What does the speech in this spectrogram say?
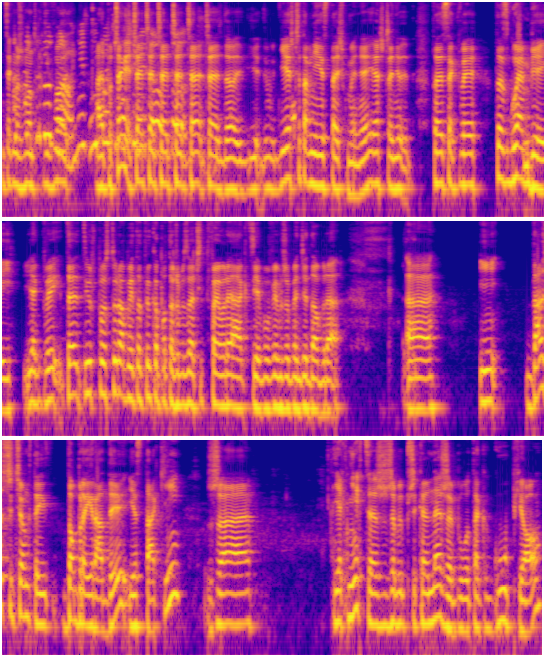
więc jak no masz wątpliwości... Ale poczekaj, cze, cze, cze, cze, cze, cze, jeszcze tam nie jesteśmy, nie? Jeszcze nie... To jest jakby... To jest głębiej. Jakby... To, już po prostu robię to tylko po to, żeby zobaczyć twoją reakcję, bo wiem, że będzie dobra. E, I dalszy ciąg tej dobrej rady jest taki, że jak nie chcesz, żeby przy kelnerze było tak głupio,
